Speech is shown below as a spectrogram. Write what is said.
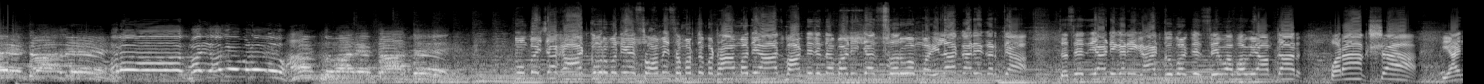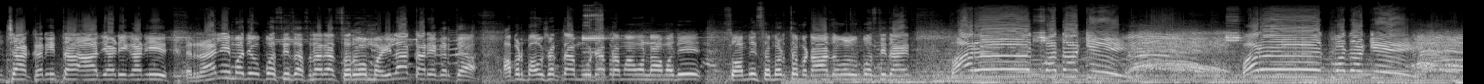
मुंबईच्या घाटकोरमध्ये स्वामी समर्थ मठामध्ये आज भारतीय जनता पार्टीच्या सर्व महिला कार्यकर्त्या तसेच या ठिकाणी घाटकोपरचे सेवाभावी आमदार पराग शाह यांच्याकरिता आज या ठिकाणी रॅलीमध्ये उपस्थित असणाऱ्या सर्व महिला कार्यकर्त्या आपण पाहू शकता मोठ्या प्रमाणामध्ये स्वामी समर्थ मठाजवळ उपस्थित आहेत. भारत माता की! भारत माता की!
